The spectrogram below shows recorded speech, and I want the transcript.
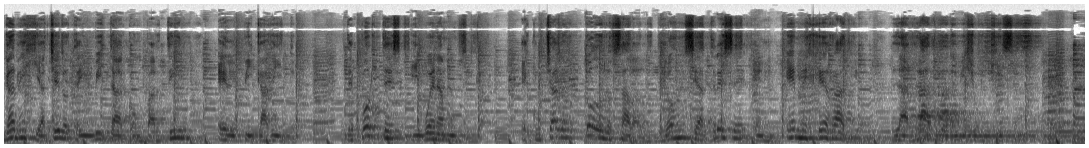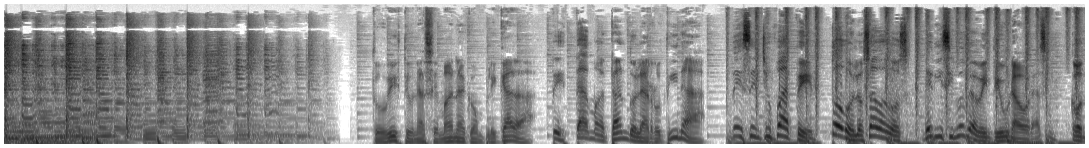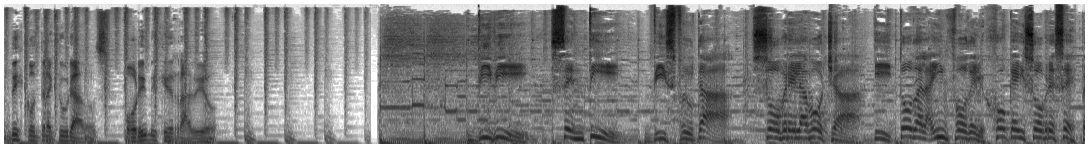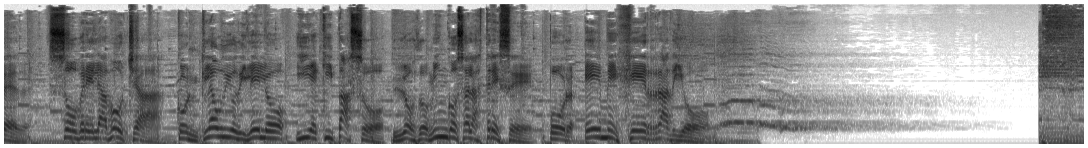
Gaby Giachero te invita a compartir El Picadito. Deportes y buena música. Escuchalo todos los sábados de 11 a 13 en MG Radio, la radio de Villurquiza. ¿Tuviste una semana complicada? ¿Te está matando la rutina? Desenchufate todos los sábados de 19 a 21 horas con Descontracturados por MG Radio. Viví, sentí, disfrutá sobre la bocha y toda la info del hockey sobre césped. Sobre la bocha con Claudio Dilelo y Equipazo los domingos a las 13 por MG Radio.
